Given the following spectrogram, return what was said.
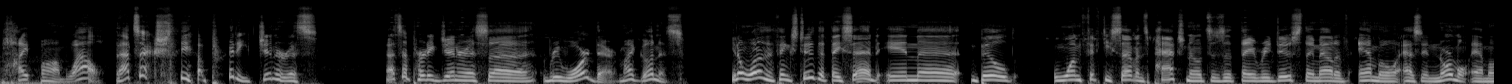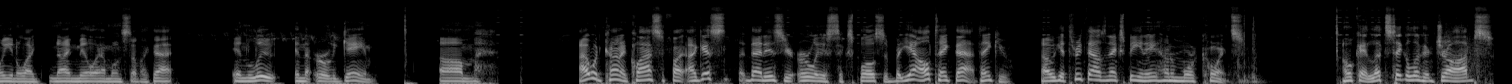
pipe bomb. Wow, that's actually a pretty generous. That's a pretty generous uh, reward there. My goodness. You know, one of the things too that they said in uh, build 157's patch notes is that they reduced the amount of ammo, as in normal ammo, you know, like 9 mil ammo and stuff like that, in loot in the early game. Um, I would kind of classify, I guess that is your earliest explosive, but yeah, I'll take that. Thank you. Uh, we get 3,000 XP and 800 more coins. Okay, let's take a look at jobs.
